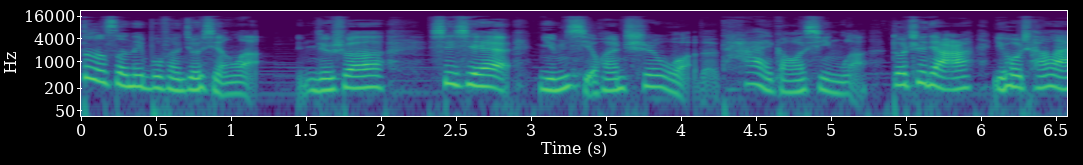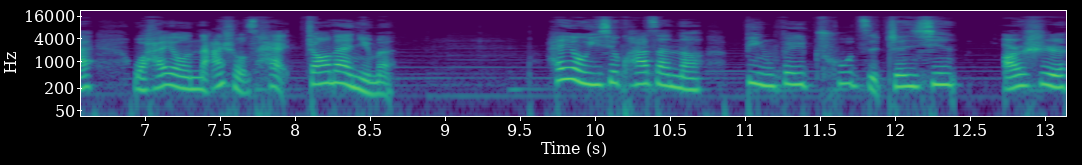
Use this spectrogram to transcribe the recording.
嘚瑟那部分就行了，你就说：“谢谢你们喜欢吃我的，太高兴了，多吃点啊，以后常来，我还有拿手菜招待你们。”还有一些夸赞呢，并非出自真心，而是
